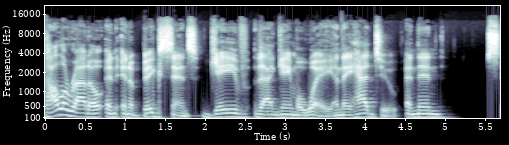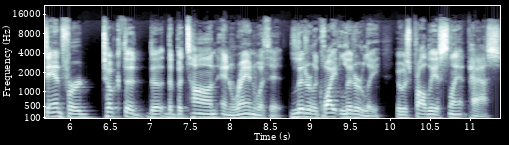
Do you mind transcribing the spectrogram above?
Colorado, in, in a big sense, gave that game away, and they had to. And then Stanford took the, the, the baton and ran with it. Literally, quite literally, it was probably a slant pass.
